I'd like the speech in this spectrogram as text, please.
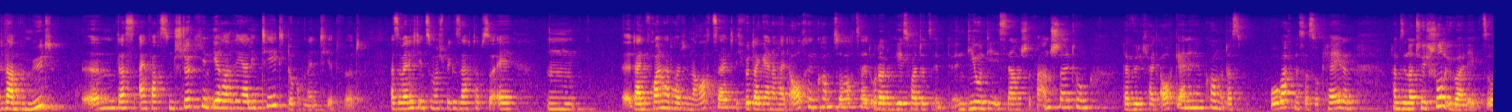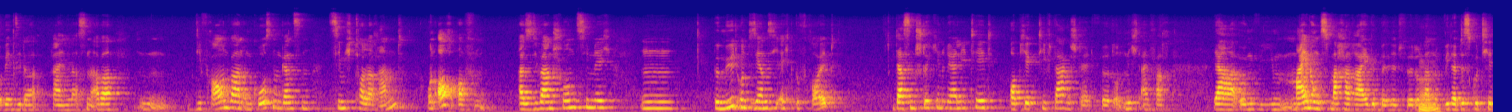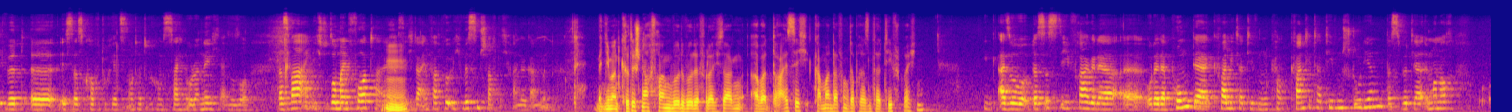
Die waren bemüht, ähm, dass einfach so ein Stückchen ihrer Realität dokumentiert wird. Also wenn ich denen zum Beispiel gesagt habe, so ey, hm, deine Freundin hat heute eine Hochzeit, ich würde da gerne halt auch hinkommen zur Hochzeit. Oder du gehst heute in, die und die islamische Veranstaltung, da würde ich halt auch gerne hinkommen und das beobachten, ist das okay? Dann haben sie natürlich schon überlegt, so wen sie da reinlassen, aber mm, die Frauen waren im Großen und Ganzen ziemlich tolerant und auch offen. Also sie waren schon ziemlich mh, mm, bemüht und sie haben sich echt gefreut, dass ein Stückchen Realität objektiv dargestellt wird und nicht einfach ja, irgendwie Meinungsmacherei gebildet wird und mhm. dann wieder diskutiert wird, äh, ist das Kopftuch jetzt ein Unterdrückungszeichen oder nicht. Also so, das war eigentlich so mein Vorteil, mhm. dass ich da einfach wirklich wissenschaftlich rangegangen bin. Wenn jemand kritisch nachfragen würde, würde er vielleicht sagen, aber 30, kann man davon repräsentativ sprechen? Also das ist die Frage der, äh, oder der Punkt der qualitativen und quantitativen Studien. Das wird ja immer noch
